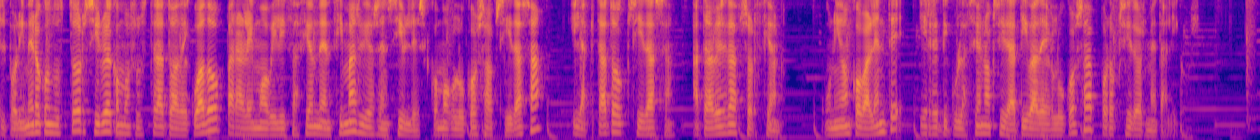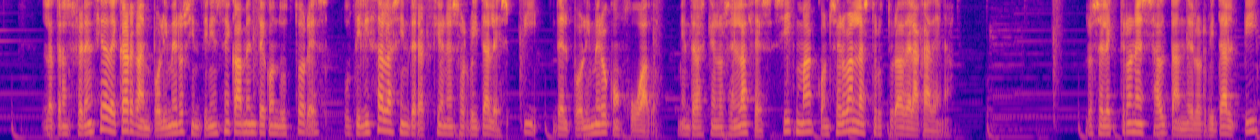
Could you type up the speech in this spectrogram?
El polímero conductor sirve como sustrato adecuado para la inmovilización de enzimas biosensibles como glucosa oxidasa y lactato oxidasa a través de absorción, unión covalente y reticulación oxidativa de glucosa por óxidos metálicos. La transferencia de carga en polímeros intrínsecamente conductores utiliza las interacciones orbitales pi del polímero conjugado, mientras que en los enlaces sigma conservan la estructura de la cadena. Los electrones saltan del orbital pi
